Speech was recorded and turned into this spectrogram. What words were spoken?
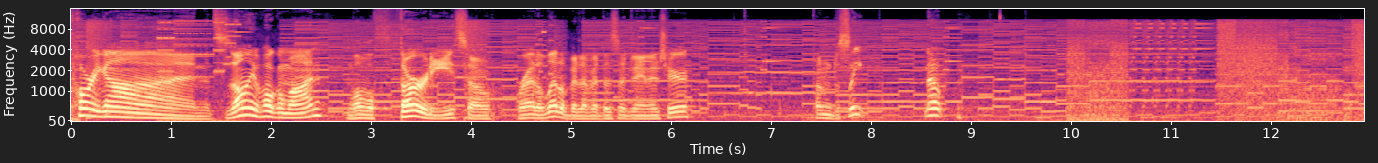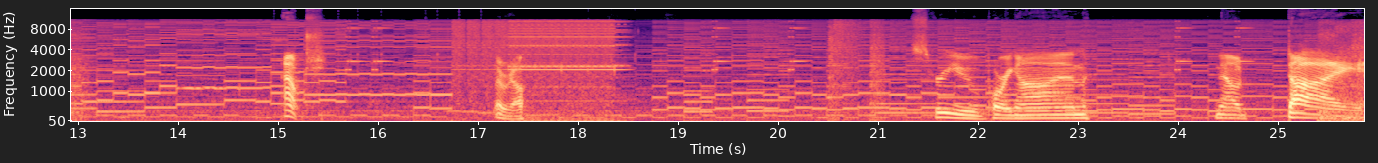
Porygon! It's his only Pokemon, level 30, so we're at a little bit of a disadvantage here. Put him to sleep. Nope. Porygon. Now die.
